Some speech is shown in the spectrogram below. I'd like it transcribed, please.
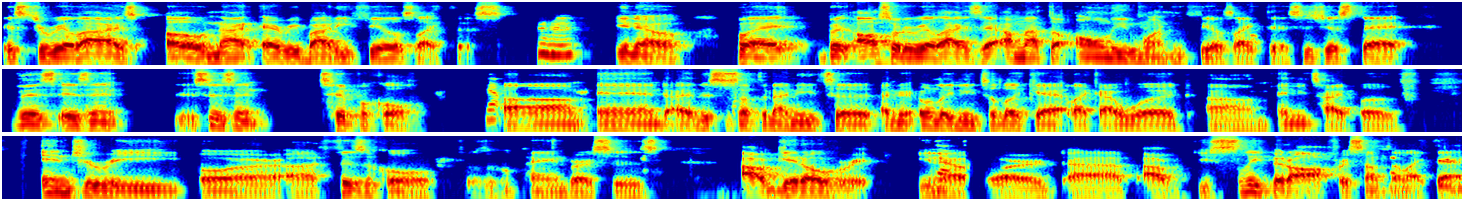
is to realize, oh, not everybody feels like this. Mm-hmm. You know, but but also to realize that I'm not the only one who feels like this. It's just that this isn't this isn't typical. Yep. Um, and I, this is something I need to I really need to look at, like I would um, any type of injury or uh, physical physical pain versus I'll get over it you yeah. know, or uh, I'll, you sleep it off or something like that.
